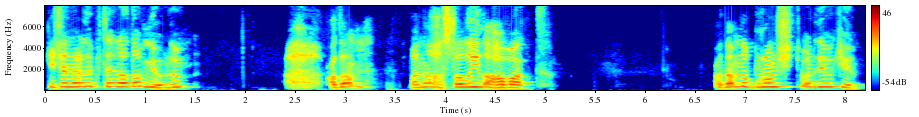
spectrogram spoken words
Geçenlerde bir tane adam gördüm. Adam bana hastalığıyla hava attı. Adamda bronşit var diyor ki.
